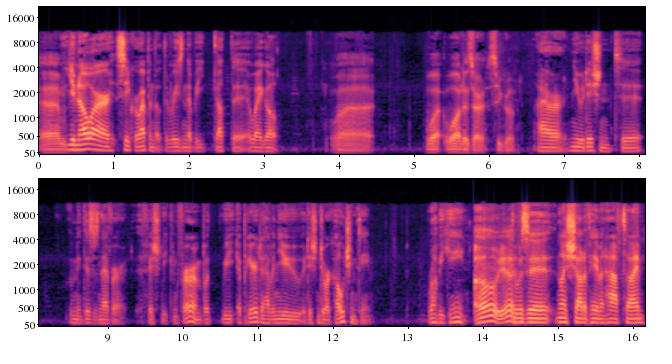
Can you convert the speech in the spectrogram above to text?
um, you know our secret weapon though. The reason that we got the away goal. Uh, what what is our secret? Weapon? Our new addition to. I mean, this is never officially confirmed, but we appear to have a new addition to our coaching team. Robbie Keane. Oh yeah, there was a nice shot of him at halftime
